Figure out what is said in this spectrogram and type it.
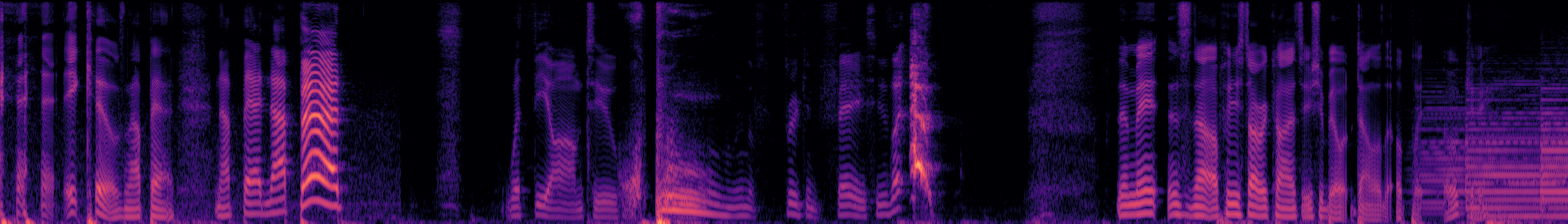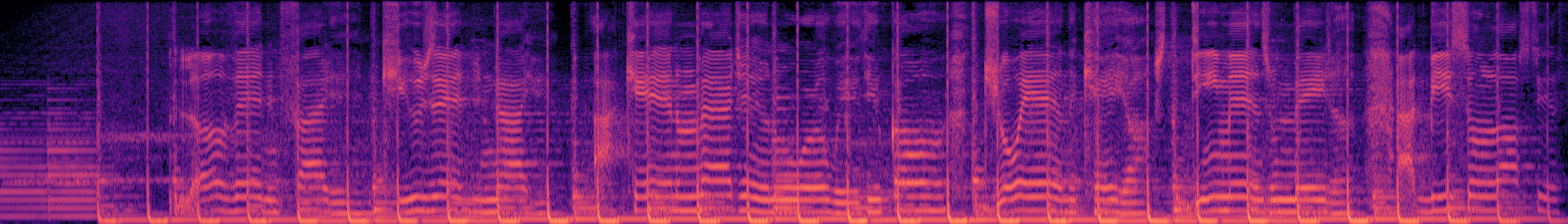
Eight kills, not bad. Not bad, not bad! With the um, AWM, too. Boom! In the freaking face. He was like, ah! oh! The main, this is now, please start recording so you should be able to download the upload. Okay. Loving and fighting, accusing, denying. I can't imagine a world with you gone. The joy and the chaos, the demons were made up. I'd be so lost if.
